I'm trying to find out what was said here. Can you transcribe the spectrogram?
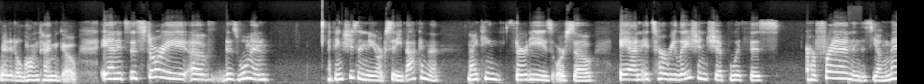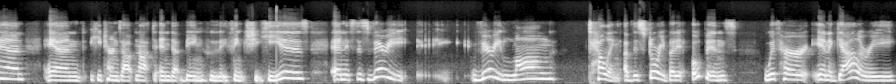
Read it a long time ago. And it's this story of this woman I think she's in New York City back in the 1930s or so. And it's her relationship with this, her friend and this young man. And he turns out not to end up being who they think she, he is. And it's this very, very long telling of this story, but it opens with her in a gallery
